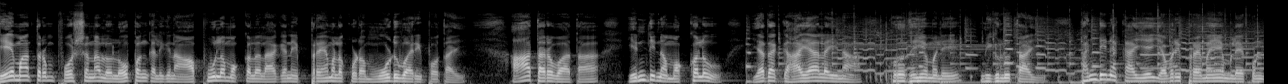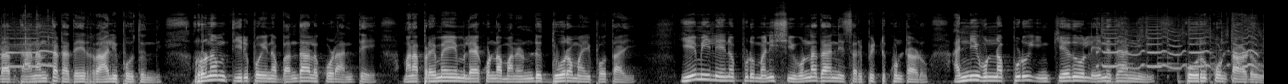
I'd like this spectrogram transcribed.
ఏమాత్రం పోషణలో లోపం కలిగిన ఆ పూల మొక్కల లాగానే ప్రేమలు కూడా మూడువారిపోతాయి. ఆ తరువాత ఎండిన మొక్కలు ఎద గాయాలైన హృదయములే మిగులుతాయి. పండిన కాయే ఎవరి ప్రమేయం లేకుండా దానంతట అదే రాలిపోతుంది. రుణం తీరిపోయిన బంధాలు కూడా అంతే. మన ప్రమేయం లేకుండా మన నుండి దూరం అయిపోతాయి ఏమీ లేనప్పుడు మనిషి ఉన్నదాన్ని సరిపెట్టుకుంటాడు. అన్నీ ఉన్నప్పుడు ఇంకేదో లేనిదాన్ని కోరుకుంటాడు.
